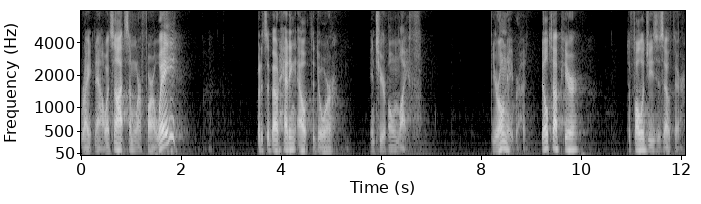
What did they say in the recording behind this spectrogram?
right now. It's not somewhere far away, but it's about heading out the door into your own life, your own neighborhood, built up here to follow Jesus out there.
